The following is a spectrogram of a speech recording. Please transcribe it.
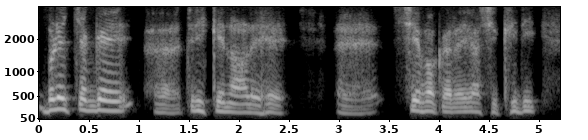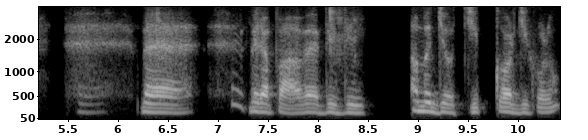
ਬੜੇ ਚੰਗੇ ਤਰੀਕੇ ਨਾਲ ਇਹ ਸੇਵਾ ਕਰ ਰਹੇ ਆ ਸਿੱਖੀ ਦੀ। ਅਹ, ਮੈਂ ਮੇਰਾ ਭਾਵ ਹੈ ਬੀਬੀ ਅਮਨਜੋਤ ਜੀ ਕੌਰ ਜੀ ਕੋਲੋਂ।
